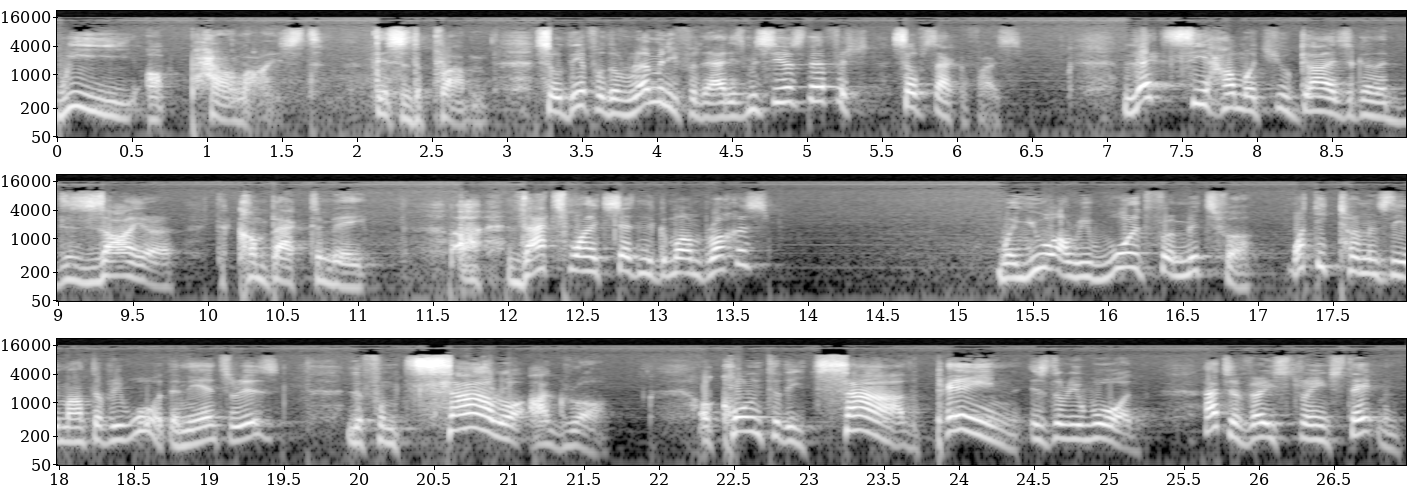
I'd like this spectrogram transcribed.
We are paralyzed. This is the problem. So therefore the remedy for that is Mesiras Nefesh, self-sacrifice. Let's see how much you guys are going to desire to come back to me. Uh, that's why it says in the Gemara and Brachas, when you are rewarded for a mitzvah, what determines the amount of reward? And the answer is, lefum tsaro agra. According to the tsar, the pain is the reward. That's a very strange statement.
